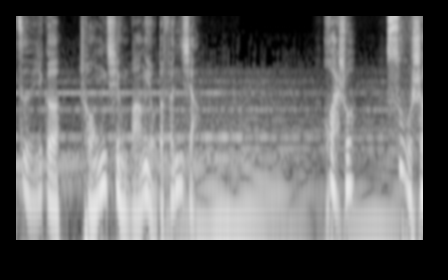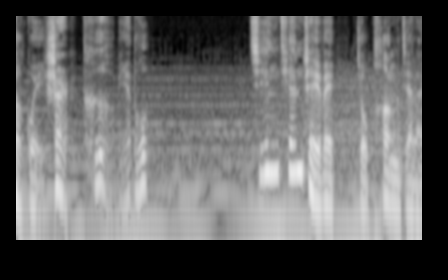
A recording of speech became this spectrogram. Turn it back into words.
自一个重庆网友的分享。话说，宿舍鬼事儿特别多。今天这位就碰见了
